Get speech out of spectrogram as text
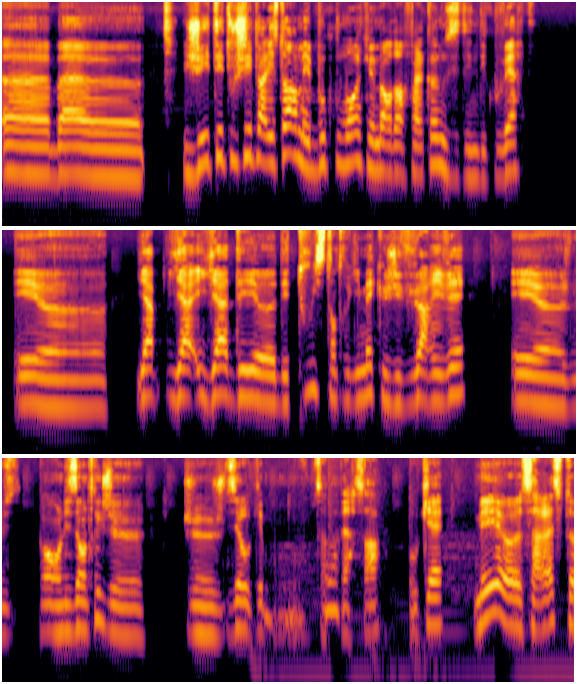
euh, bah euh, j'ai été touché par l'histoire, mais beaucoup moins que Murder Falcon où c'était une découverte. Et il y a, y a, y a des, euh, des twists entre guillemets que j'ai vu arriver. Et euh, en lisant le truc, je, je, disais ok, bon, ça va faire ça, ok. Mais euh, ça reste,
